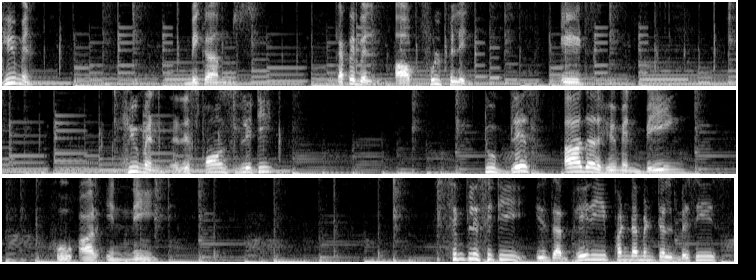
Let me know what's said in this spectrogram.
human becomes capable of fulfilling its human responsibility to bless other human beings who are in need Simplicity is the very fundamental basis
